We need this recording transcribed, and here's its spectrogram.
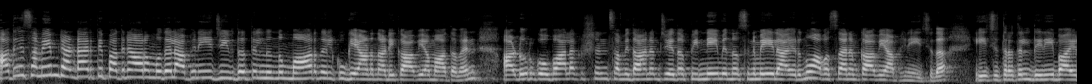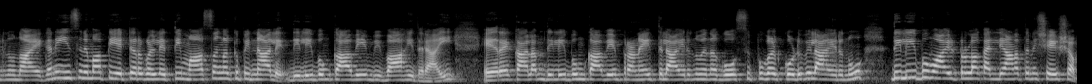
അതേസമയം രണ്ടായിരത്തി പതിനാറ് മുതൽ അഭിനയ ജീവിതത്തിൽ നിന്നും മാറി നിൽക്കുകയാണ് നടി കാവ്യ മാധവൻ. അടൂർ ഗോപാലകൃഷ്ണൻ സംവിധാനം ചെയ്ത പിന്നെയും എന്ന സിനിമയിലായിരുന്നു അവസാനം കാവ്യ അഭിനയിച്ചത്. ഈ ചിത്രത്തിൽ ദിലീപ് ആയിരുന്നു നായകൻ. ഈ സിനിമ തിയേറ്ററുകളിൽ എത്തി മാസങ്ങൾക്ക് പിന്നാലെ ദിലീപും കാവ്യയും വിവാഹിതരായി. ഏറെക്കാലം ദിലീപും കാവ്യയും പ്രണയത്തിലായിരുന്നു എന്ന ഗോസിപ്പുകൾക്കൊടുവിലായിരുന്നു ദിലീപുമായിട്ടുള്ള കല്യാണത്തിന് ശേഷം.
